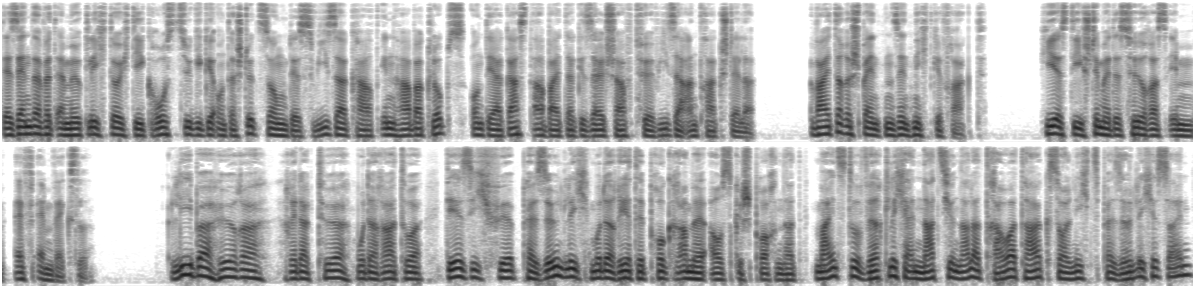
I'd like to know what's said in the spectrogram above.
Der Sender wird ermöglicht durch die großzügige Unterstützung des Visa-Card-Inhaberclubs und der Gastarbeitergesellschaft für Visa-Antragsteller. Weitere Spenden sind nicht gefragt. Hier ist die Stimme des Hörers im FM-Wechsel. Lieber Hörer, Redakteur, Moderator, der sich für persönlich moderierte Programme ausgesprochen hat, meinst du wirklich ein nationaler Trauertag soll nichts Persönliches sein?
